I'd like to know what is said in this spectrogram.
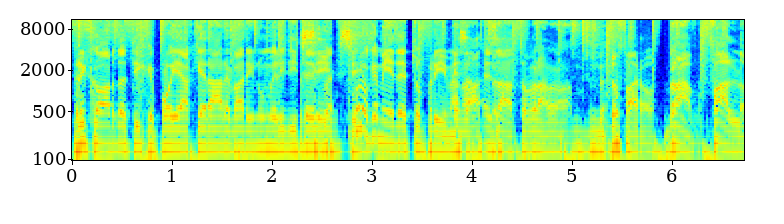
Ricordati che puoi hackerare vari numeri di telefono. Sì, sì. Quello che mi hai detto prima, no? Esatto. esatto, bravo. Lo farò. Bravo, fallo.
